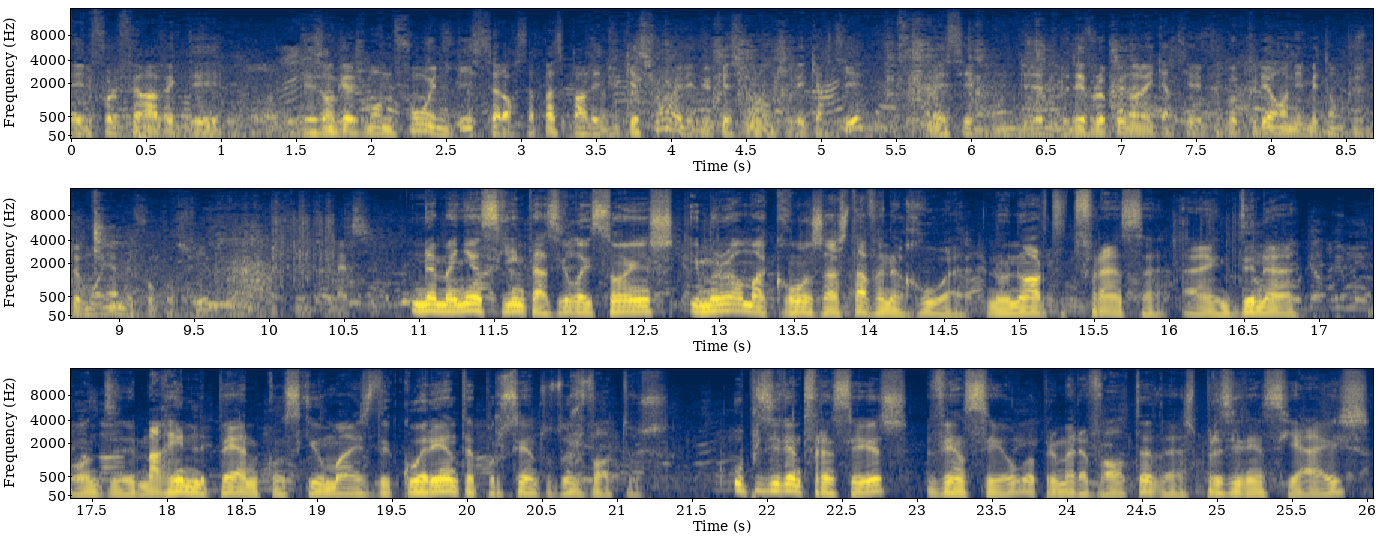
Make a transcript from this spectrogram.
Et il faut le faire avec des, des engagements de fonds et une piste. Alors, ça passe par l'éducation, et l'éducation dans tous les quartiers. On a essayé déjà de le développer dans les quartiers les plus populaires en y mettant plus de moyens, mais il faut poursuivre. Merci. Na manhã seguinte às eleições, Emmanuel Macron já estava na rua, no norte de França, em Denain, onde Marine Le Pen conseguiu mais de 40% dos votos. O presidente francês venceu a primeira volta das presidenciais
